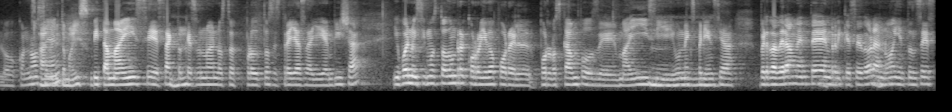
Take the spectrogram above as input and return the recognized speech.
lo conocen. Ah, Vitamaíz. Vitamaíz, sí, exacto, que es uno de nuestros productos estrellas allí en Villa. Y bueno, hicimos todo un recorrido por, el, por los campos de maíz y una experiencia verdaderamente enriquecedora, ¿no? Y entonces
